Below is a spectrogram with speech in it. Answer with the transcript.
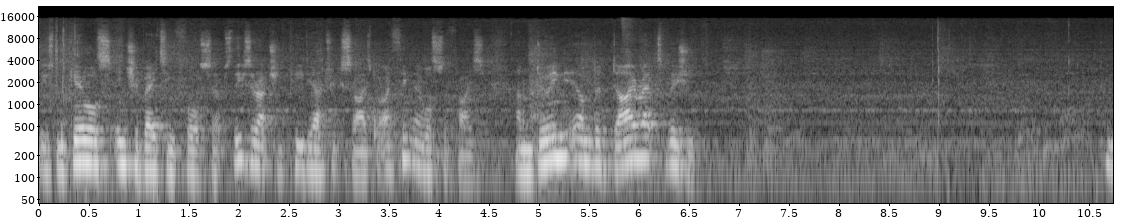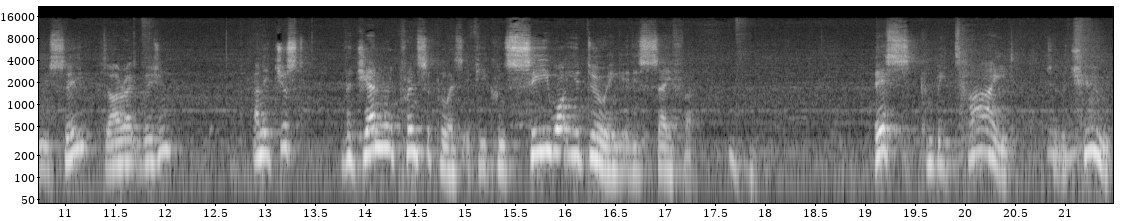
These Magill's intubating forceps. These are actually paediatric size, but I think they will suffice. And I'm doing it under direct vision. Can you see? Direct vision. And it just, the general principle is if you can see what you're doing, it is safer. This can be tied to the tube.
